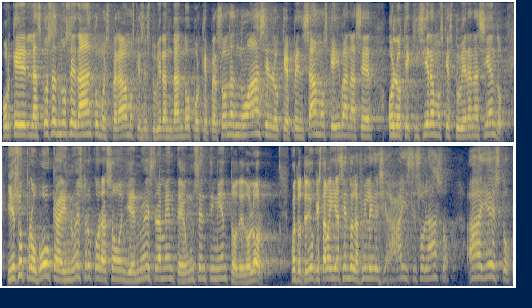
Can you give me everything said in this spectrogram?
Porque las cosas no se dan como esperábamos que se estuvieran dando, porque personas no hacen lo que pensamos que iban a hacer o lo que quisiéramos que estuvieran haciendo. Y eso provoca en nuestro corazón y en nuestra mente un sentimiento de dolor. Cuando te digo que estaba ahí haciendo la fila y decía, ay, este solazo, ay, esto.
